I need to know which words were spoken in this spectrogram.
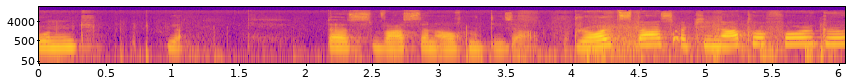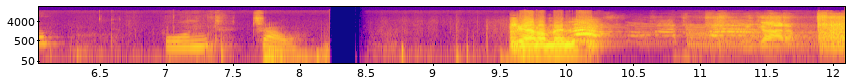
Und ja, das war's dann auch mit dieser Brawl Stars Akinator Folge. Und ciao. Gentlemen, we got him.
